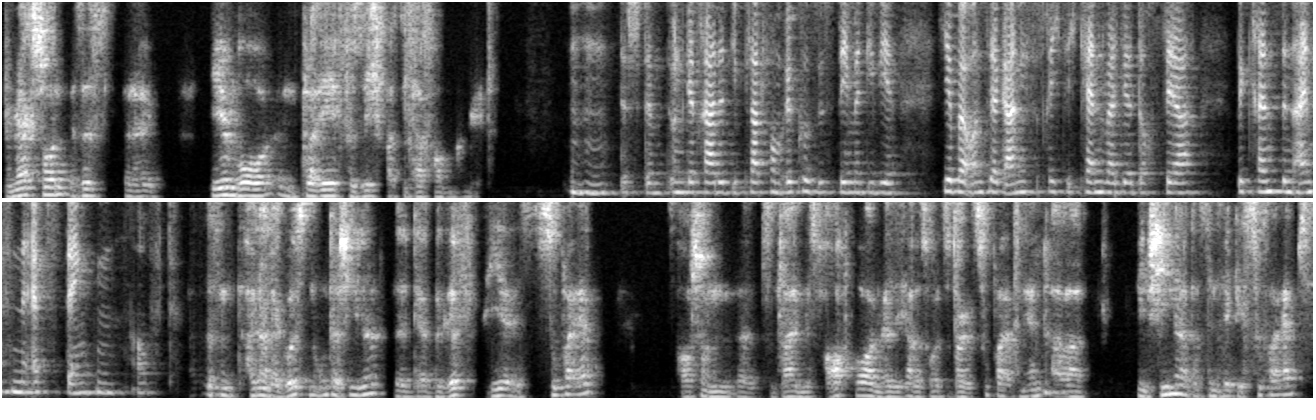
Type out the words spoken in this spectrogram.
Du merkst schon, es ist äh, irgendwo ein Planet für sich, was die Plattformen angeht. Mhm, das stimmt. Und gerade die Plattform-Ökosysteme, die wir hier bei uns ja gar nicht so richtig kennen, weil wir doch sehr begrenzt in einzelne Apps denken oft. Das ist einer der größten Unterschiede. Äh, der Begriff hier ist Super-App. Ist auch schon äh, zum Teil missbraucht worden, wer sich alles heutzutage Super-App nennt. Mhm. Aber in China, das sind wirklich Super-Apps.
